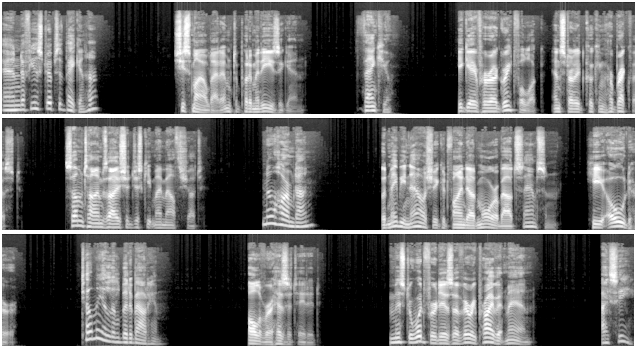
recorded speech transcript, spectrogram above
And a few strips of bacon, huh? She smiled at him to put him at ease again. Thank you. He gave her a grateful look and started cooking her breakfast. Sometimes I should just keep my mouth shut. No harm done. But maybe now she could find out more about Samson. He owed her. Tell me a little bit about him. Oliver hesitated. Mr. Woodford is a very private man. I see.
